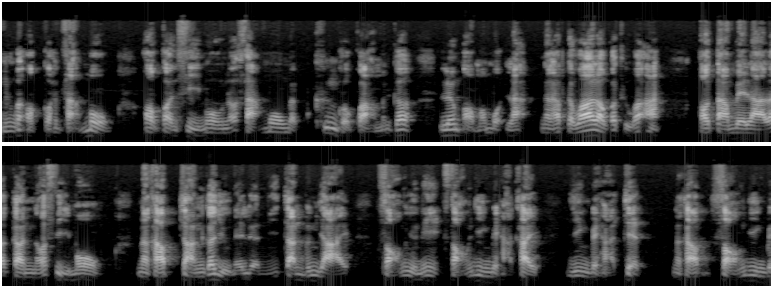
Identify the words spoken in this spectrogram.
นึกว่าออกก่อนสามโมงออกก่อนสี่โมงเนาะสามโมงแบบครึ่งกว่าๆมันก็เริ่มออกมาหมดละนะครับ แต่ว่าเราก็ถือว่าอะ เอาตามเวลาแล้วกันเนาะสี่โมงนะครับจันก็อยู่ในเรือนนี้จันเพิ่งย้ายสองอยู่นี่สองยิงไปหาใคร ยิงไปหาเจ็ดนะครับสองยิงไป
